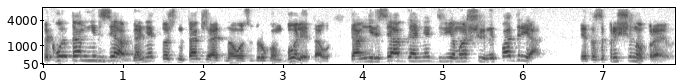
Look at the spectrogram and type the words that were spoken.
Так вот, там нельзя обгонять точно так же одного за другом. Более того, там нельзя обгонять две машины подряд. Это запрещено правило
